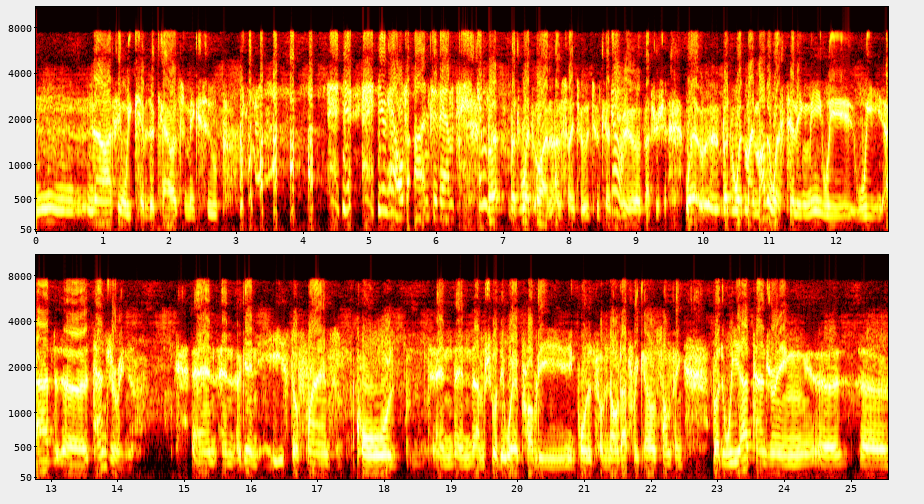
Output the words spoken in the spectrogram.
Mm, no, I think we kept the carrots to make soup. you, you held on to them. Can but but what? Oh, I'm, I'm sorry to to catch you, uh, Patricia. Well, but what my mother was telling me, we we had uh, tangerine. and and again, east of France, cold, and and I'm sure they were probably imported from North Africa or something. But we had tangerine, uh, um,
